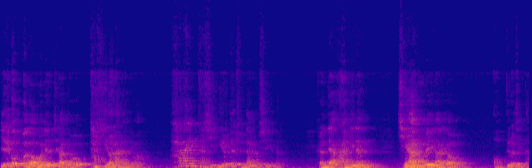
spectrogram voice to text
일곱 번 넘어졌지라도 다시 일어나려니와 하나님 다시 일으켜 준다는 것입니다. 그런데 아기는 재앙으로 인하여 엎드러진다.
